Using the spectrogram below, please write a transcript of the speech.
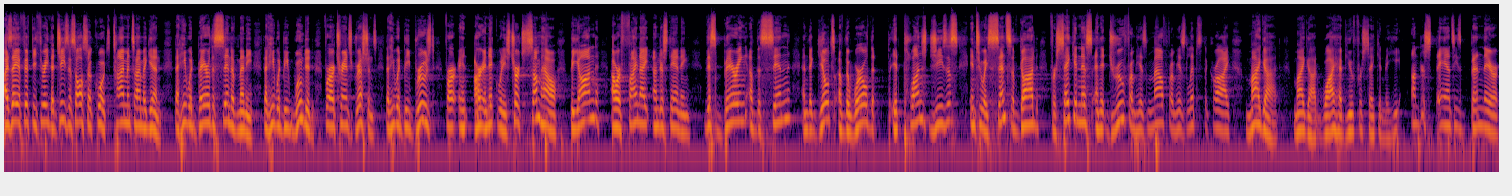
Isaiah 53, that Jesus also quotes time and time again that he would bear the sin of many, that he would be wounded for our transgressions, that he would be bruised for our, our iniquities. Church, somehow, beyond our finite understanding, this bearing of the sin and the guilt of the world that it plunged Jesus into a sense of God forsakenness, and it drew from his mouth, from his lips, the cry, My God, my God, why have you forsaken me? He understands, he's been there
